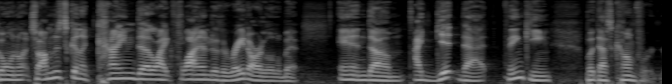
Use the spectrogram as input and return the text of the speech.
going on. So I'm just gonna kind of like fly under the radar a little bit, and um, I get that thinking, but that's comfort.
